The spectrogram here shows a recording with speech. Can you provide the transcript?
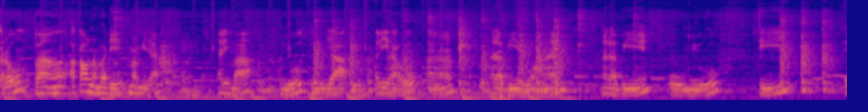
ကရုံးဘန်အကောင့်နံပါတ်တွေမှတ်မိလားဟုတ်အဲ့ဒီမှာမျိုးသူရဦးအဲ့ဒီဟာကိုအမ်အဲ့ဒါပြီးရင် y အဲ့ဒါပြီးရင် o မျိုး t a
